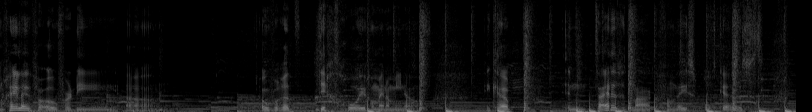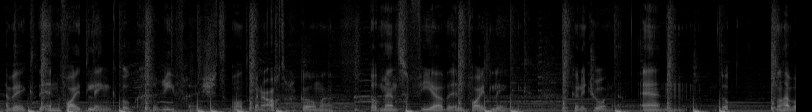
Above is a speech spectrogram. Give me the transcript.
Nog heel even over die. Uh, over het dichtgooien van mijn amino. Ik heb in, tijdens het maken van deze podcast heb ik de invite link ook gerefreshed. Want ik ben erachter gekomen dat mensen via de invite link kunnen joinen. En dat, dan hebben we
